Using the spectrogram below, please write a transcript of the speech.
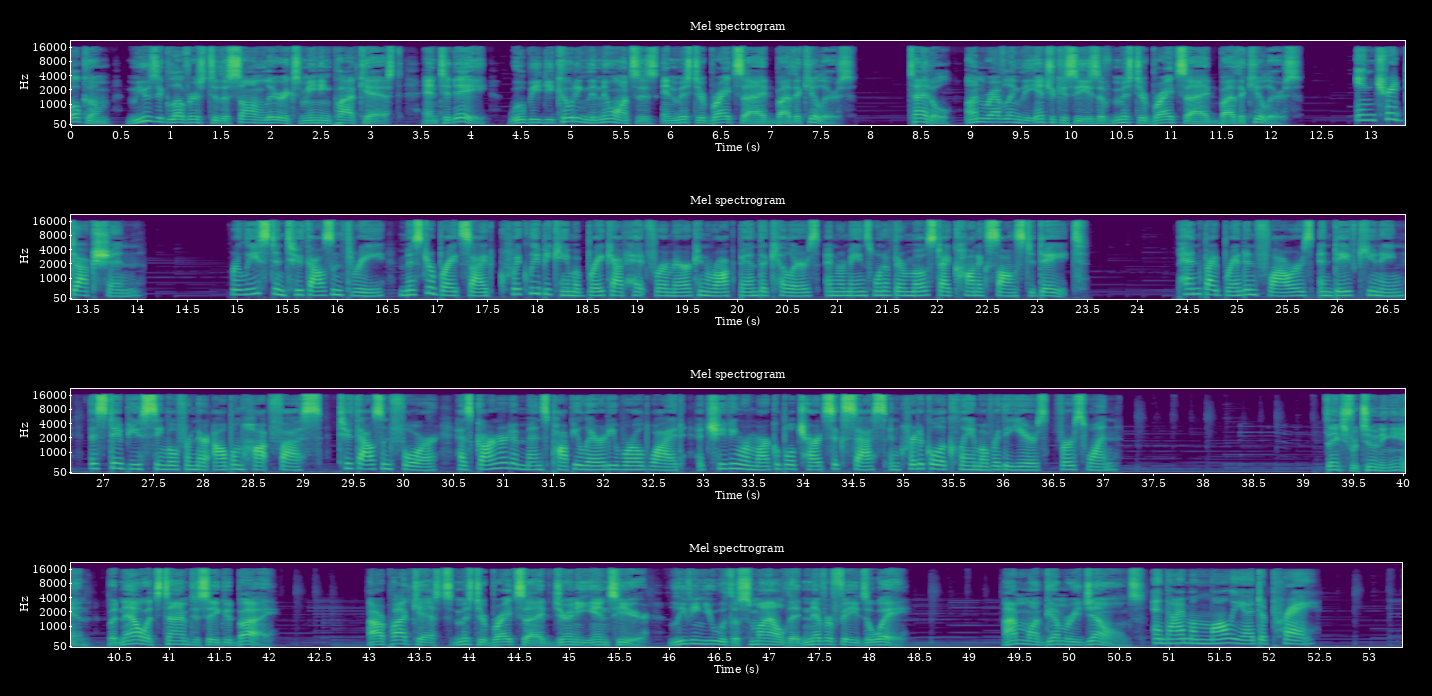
Welcome, music lovers, to the Song Lyrics Meaning podcast, and today we'll be decoding the nuances in Mr. Brightside by The Killers. Title Unraveling the Intricacies of Mr. Brightside by The Killers. Introduction Released in 2003, Mr. Brightside quickly became a breakout hit for American rock band The Killers and remains one of their most iconic songs to date. Penned by Brandon Flowers and Dave Keuning, this debut single from their album Hot Fuss, 2004, has garnered immense popularity worldwide, achieving remarkable chart success and critical acclaim over the years. Verse 1. Thanks for tuning in, but now it's time to say goodbye. Our podcast's Mr. Brightside journey ends here, leaving you with a smile that never fades away. I'm Montgomery Jones. And I'm Amalia Dupre.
